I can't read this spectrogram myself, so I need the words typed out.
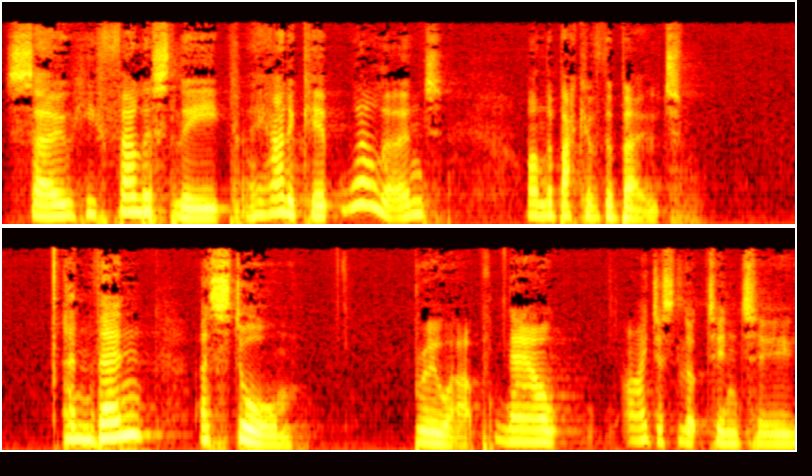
So he fell asleep. He had a kip, well earned, on the back of the boat. And then a storm brew up. Now, I just looked into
